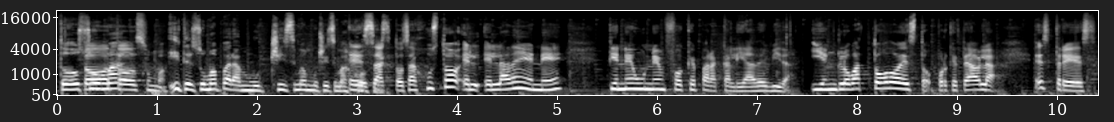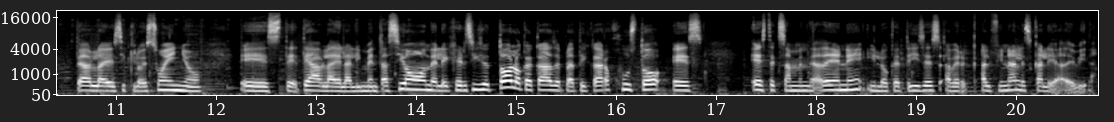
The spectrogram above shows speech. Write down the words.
todo, Todo, suma, todo suma. y te suma para muchísimas, muchísimas cosas. Exacto, o sea, justo el, el ADN tiene un enfoque para calidad de vida y engloba todo esto, porque te habla estrés, te habla de ciclo de sueño, este, te habla de la alimentación, del ejercicio, todo lo que acabas de platicar justo es este examen de ADN y lo que te dices, a ver, al final es calidad de vida,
